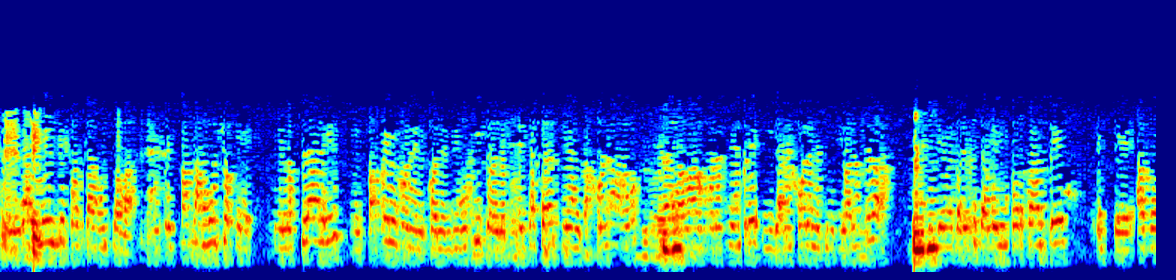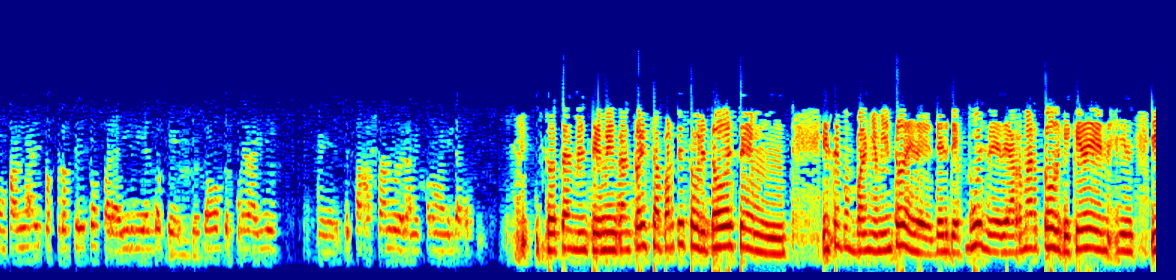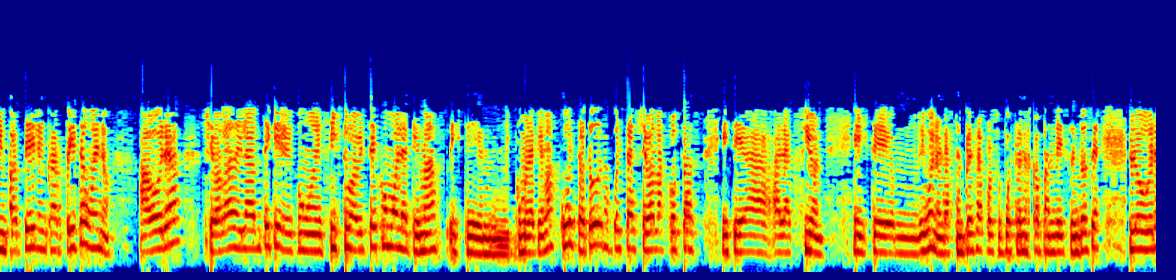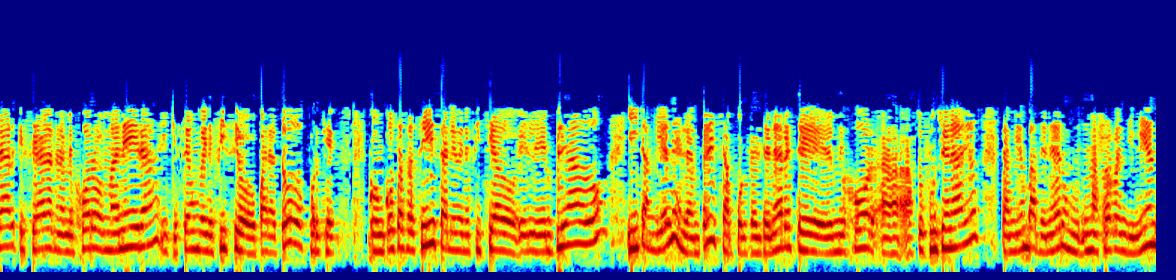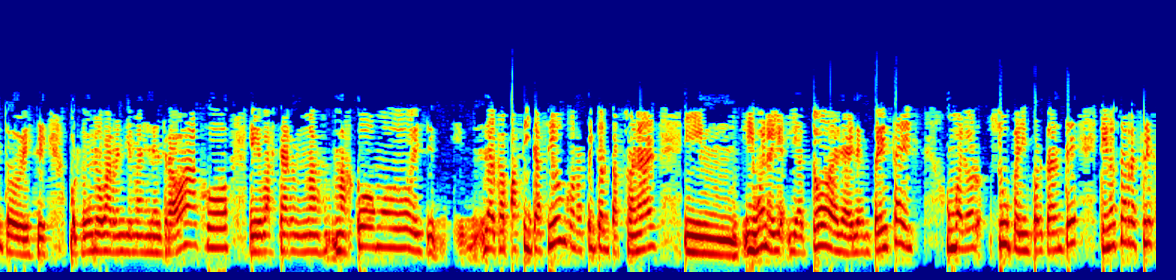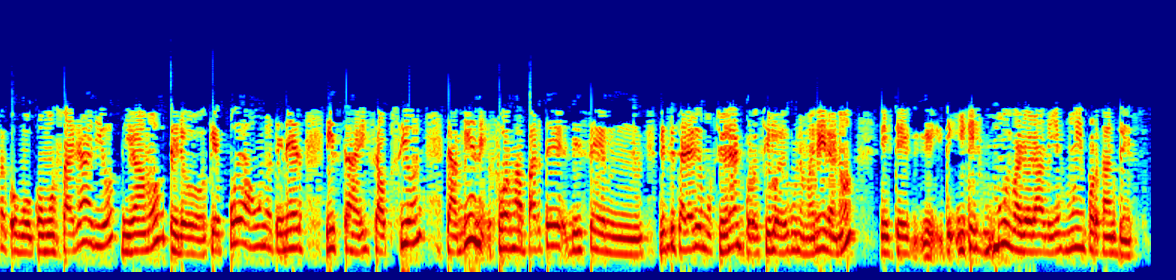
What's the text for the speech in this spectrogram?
realmente cuesta mucho más. Entonces pasa mucho que en los planes, el papel con el con el dibujito de lo que hay que hacer queda encajonado, queda grabado por siempre y la mejor en definitiva no se da. Que me parece también importante este, acompañar estos procesos para ir viendo que, que todo se pueda ir este, desarrollando de la mejor manera posible. Totalmente, me encantó esa parte, sobre todo ese mm, ese acompañamiento de, del después de, de, armar todo que quede en, en, papel, en carpeta, bueno, ahora llevarla adelante que como decís tú a veces como la que más este como la que más cuesta a todos nos cuesta llevar las cosas este a, la acción. Este y bueno las empresas por supuesto no escapan de eso. Entonces lograr que se hagan de la mejor manera y que sea un beneficio para todos porque con cosas así sale beneficiado el empleado y también en la empresa porque al tener este mejor a, sus funcionarios también va a tener un, un mayor rendimiento este porque uno va a rendir más en el trabajo, eh, va a estar más, más cómodo, es, la capacitación con respecto al personal y, y bueno, y, a toda la, empresa es un valor súper importante que no se refleja como, como salario, digamos, pero que pueda uno tener esa, esa opción, también forma parte de ese, mm, de ese salario emocional, por decirlo de alguna manera, ¿no? Este, y que es muy valorable y es muy importante eso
